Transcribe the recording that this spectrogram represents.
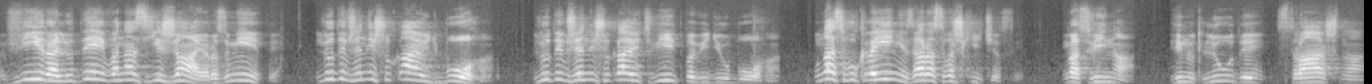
Віра людей, вона з'їжджає, розумієте? Люди вже не шукають Бога. Люди вже не шукають відповіді у Бога. У нас в Україні зараз важкі часи. У нас війна. Гинуть люди, страшно.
